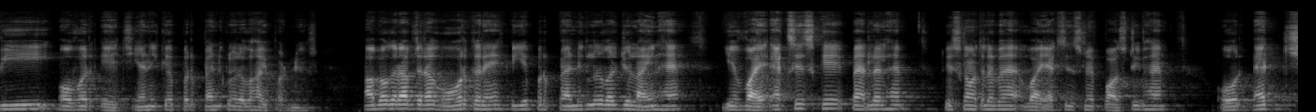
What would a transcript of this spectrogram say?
पी ओवर एच यानी कि परपेंडिकुलर ओवर हाइपोटेन्यूज अब अगर आप ज़रा गौर करें कि ये परपेंडिकुलर वाली जो लाइन है, ये वाई एक्सिस के पैरेलल है तो इसका मतलब है वाई एक्सिस में पॉजिटिव है, और एच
